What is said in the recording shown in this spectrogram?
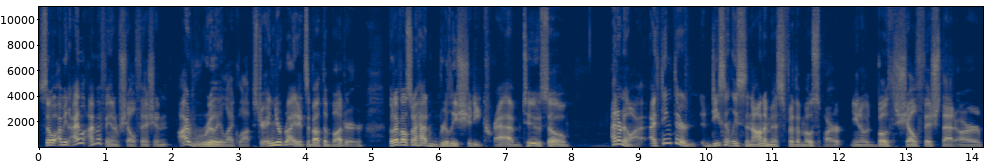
So, I mean, I, I'm a fan of shellfish, and I really like lobster. And you're right; it's about the butter. But I've also had really shitty crab too. So, I don't know. I, I think they're decently synonymous for the most part. You know, both shellfish that are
